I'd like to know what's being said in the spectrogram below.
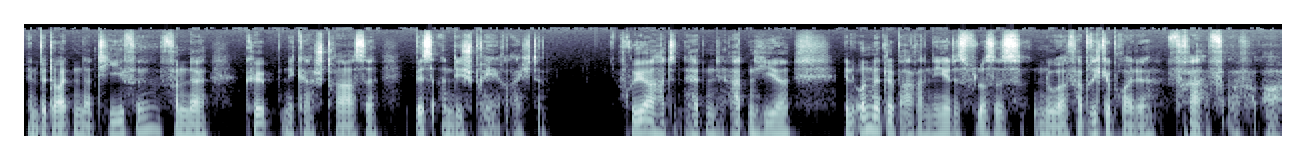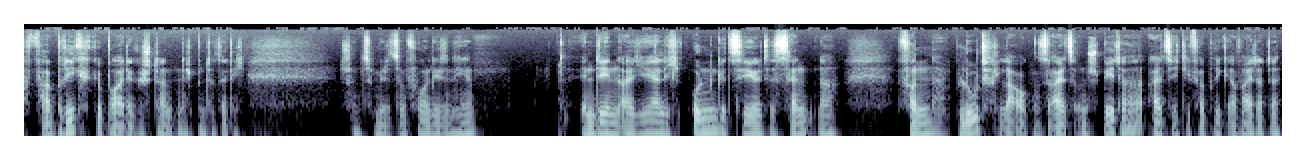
in bedeutender Tiefe von der Köpnicker Straße bis an die Spree reichte. Früher hatten, hier in unmittelbarer Nähe des Flusses nur Fabrikgebäude, Fra, oh, Fabrikgebäude gestanden. Ich bin tatsächlich schon zu müde zum Vorlesen hier. In denen alljährlich ungezählte Zentner von Blutlaugensalz und später, als sich die Fabrik erweiterte,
